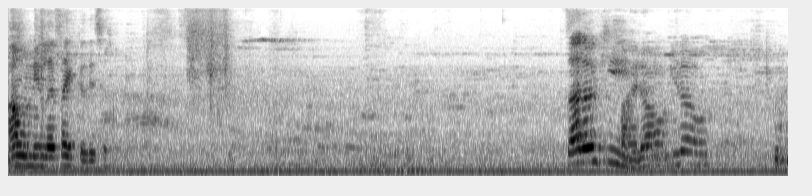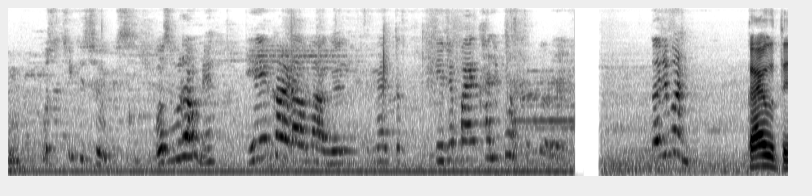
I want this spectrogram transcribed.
आवनीला सायकल दे सर. चालव की. बस बरं आवडे हे काढावं लागेल नाहीतर तिचे पाय खाली पडतात. तरी पण काय होते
